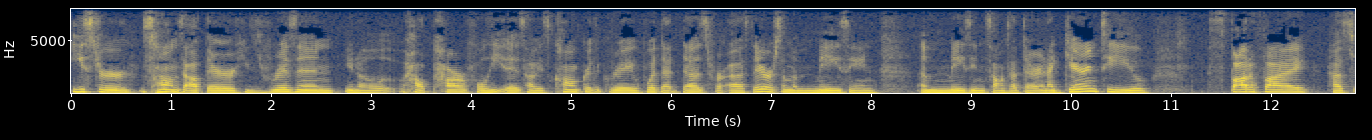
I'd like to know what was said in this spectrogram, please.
Easter songs out there. He's risen, you know, how powerful he is, how he's conquered the grave, what that does for us. There are some amazing, amazing songs out there. And I guarantee you, Spotify has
